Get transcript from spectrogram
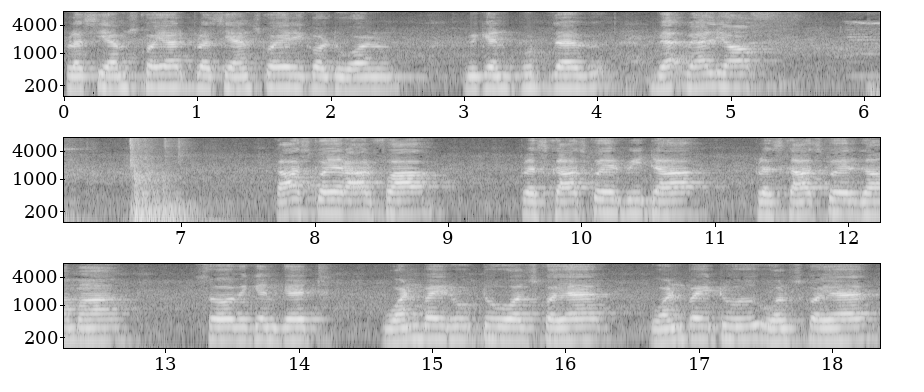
plus m square plus n square equal to 1. We can put the value of cos square alpha plus cos square beta plus cos square gamma. So we can get 1 by root 2 whole square, 1 by 2 whole square,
